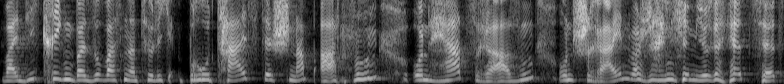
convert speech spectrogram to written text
weil die kriegen bei sowas natürlich brutalste Schnappatmung und Herzrasen und schreien wahrscheinlich in ihre Headsets,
